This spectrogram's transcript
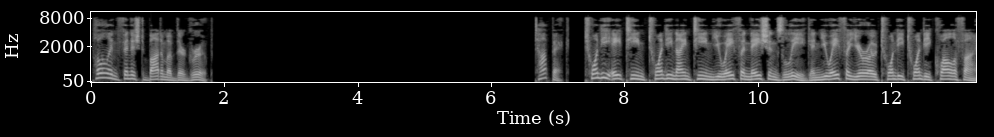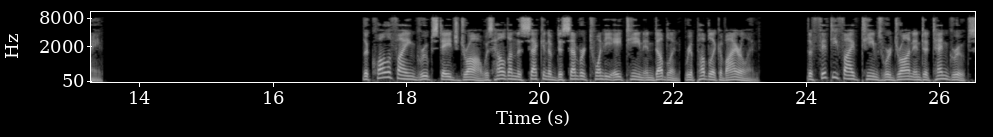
Poland finished bottom of their group. 2018–2019 UEFA Nations League and UEFA Euro 2020 qualifying The qualifying group stage draw was held on 2 December 2018 in Dublin, Republic of Ireland. The 55 teams were drawn into 10 groups,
